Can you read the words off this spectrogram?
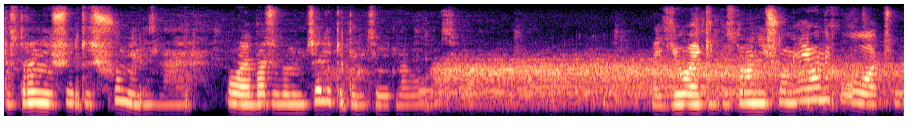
посторонні ш- якийсь шум, я не знаю. О, я бачу, там челіки танцюють на вулиці. А йо, який посторонній шум, я його не хочу.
